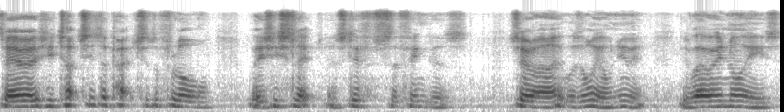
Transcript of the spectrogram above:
Sarah, she touches the patch of the floor where she slipped and stiffs her fingers. Sarah, it was oil, knew it. Was a noise.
